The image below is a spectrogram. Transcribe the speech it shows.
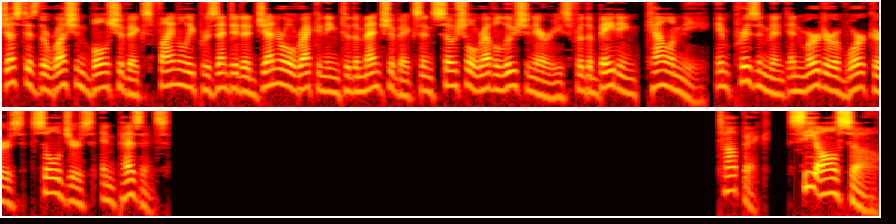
just as the Russian Bolsheviks finally presented a general reckoning to the Mensheviks and social revolutionaries for the baiting, calumny, imprisonment and murder of workers, soldiers, and peasants. See also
